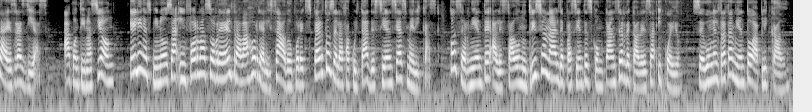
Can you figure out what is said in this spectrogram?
a Esdras Díaz. A continuación, Kaylin Espinosa informa sobre el trabajo realizado por expertos de la Facultad de Ciencias Médicas concerniente al estado nutricional de pacientes con cáncer de cabeza y cuello, según el tratamiento aplicado.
